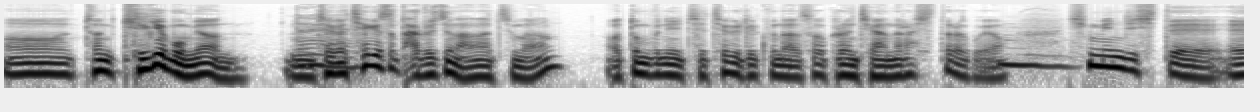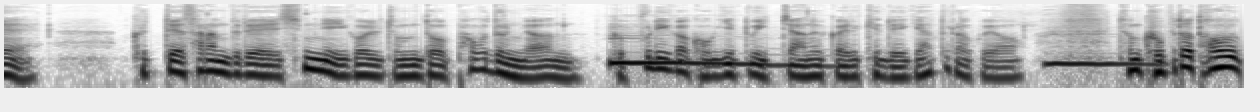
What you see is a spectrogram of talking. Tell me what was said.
어, 전 길게 보면 음, 네. 제가 책에서 다루진 않았지만 어떤 분이 제 책을 읽고 나서 그런 제안을 하시더라고요. 음. 식민지 시대에 그때 사람들의 심리 이걸 좀 더 파고들면 그 뿌리가 음. 거기 또 있지 않을까 이렇게 얘기하더라고요. 음. 전 그보다 더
